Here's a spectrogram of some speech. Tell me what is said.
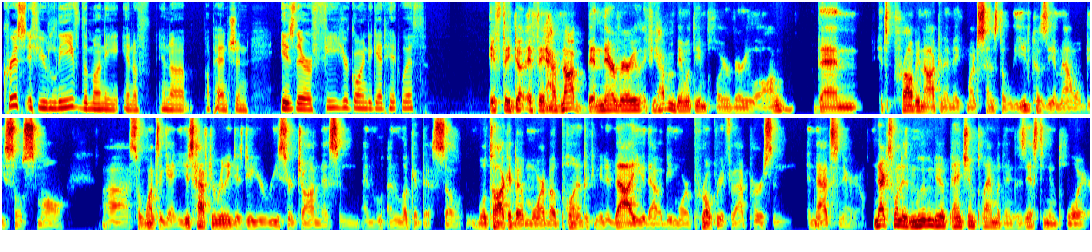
Kris, if you leave the money in a in a, a pension, is there a fee you're going to get hit with? If they do, if they have not been there very, if you haven't been with the employer very long, then it's probably not going to make much sense to leave because the amount will be so small. Uh, so once again, you just have to really just do your research on this and, and, and look at this. So we'll talk about more about pulling out the commuted value. That would be more appropriate for that person in that scenario. Next one is moving to a pension plan with an existing employer.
